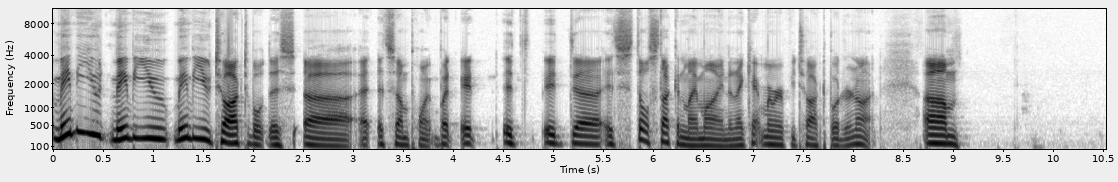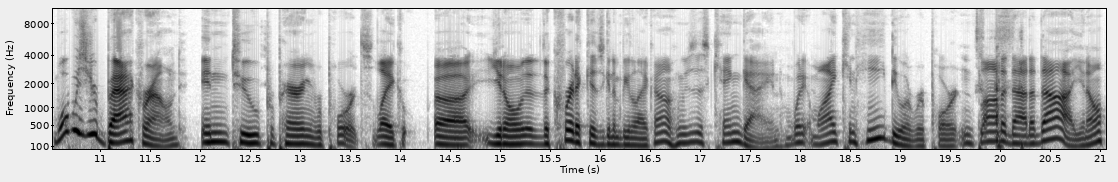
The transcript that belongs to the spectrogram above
maybe you maybe you maybe you talked about this uh, at, at, some point, but it it it uh, it's still stuck in my mind, and I can't remember if you talked about it or not. Um, what was your background into preparing reports? Like, uh, you know, the critic is going to be like, "Oh, who's this King guy, and what, why can he do a report?" And blah da da da da. You know,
